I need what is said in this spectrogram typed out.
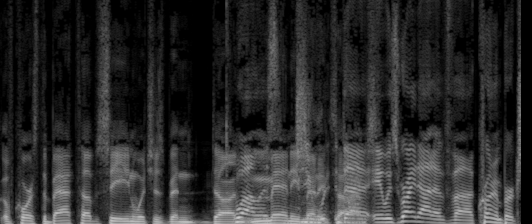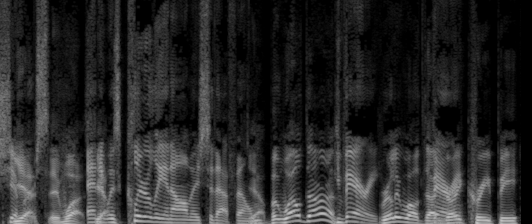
of course, the bathtub scene, which has been done Well, was many, many the- times. it was right out of uh, Cronenberg's Shivers. Yes, it was, and yeah. it was clearly an homage to that film. yeah, but well done. Very. really well done. Very. Very, creepy.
